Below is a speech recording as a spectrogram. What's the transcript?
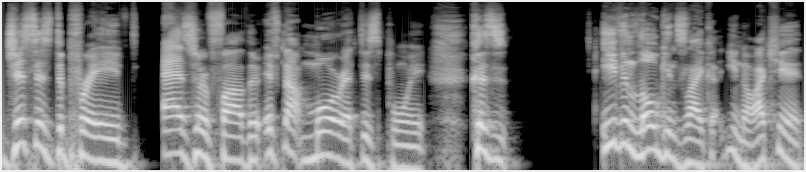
just as depraved as her father, if not more at this point, because even Logan's like, you know, I can't.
